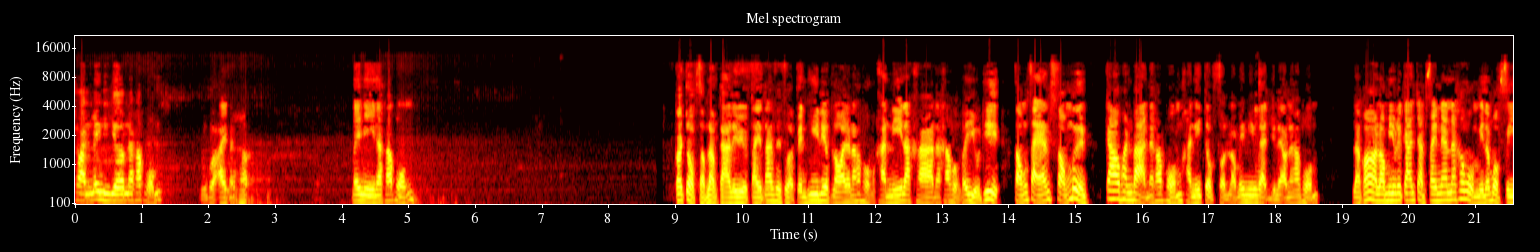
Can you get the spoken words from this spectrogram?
ควันไม่มีเยิ้มนะครับผมดูตัวไอกันครับ ไม่มีนะครับผมก็จบสำหรับการรีวิวไททันสวยๆเป็นที่เรียบร้อยแล้วนะครับผม คันนี้ราคานะครับผมก็อยู่ที่ สองแสนสองหมื่นเก้าพันบาทนะครับผม คันนี้จบสดเราไม่มีแวดอยู่แล้วนะครับผม แล้วก็เรามีบริการจัดไฟแนนซ์นะครับผม มีระบบฟรี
